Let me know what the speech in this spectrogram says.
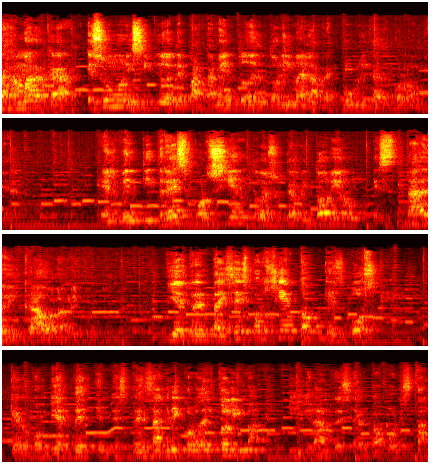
Cajamarca es un municipio del departamento del Tolima en la República de Colombia. El 23% de su territorio está dedicado a la agricultura. Y el 36% es bosque, que lo convierte en despensa agrícola del Tolima y gran reserva forestal.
